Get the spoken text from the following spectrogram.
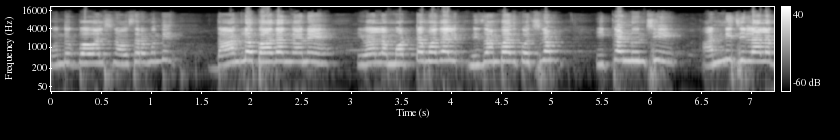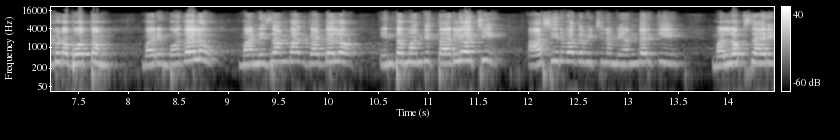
ముందుకు పోవాల్సిన అవసరం ఉంది. దాంట్లో భాగంగానే ఇవాళ మొట్టమొదలు నిజామాబాద్కి వచ్చినాం. ఇక్కడి నుంచి అన్ని జిల్లాలకు కూడా పోతాం. మరి మొదలు మా నిజామాబాద్ గడ్డలో ఇంతమంది తరలి వచ్చి ఆశీర్వాదం ఇచ్చిన మీ అందరికీ మళ్ళొకసారి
